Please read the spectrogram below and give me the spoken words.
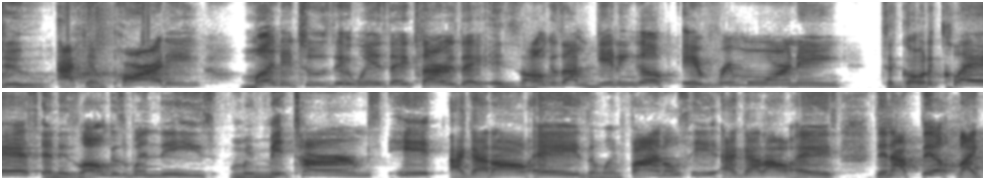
do. I can party Monday, Tuesday, Wednesday, Thursday as long as I'm getting up every morning to go to class. And as long as when these when midterms hit, I got all A's, and when finals hit, I got all A's, then I felt like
